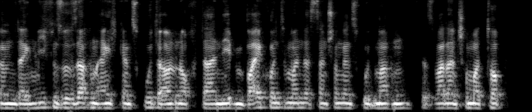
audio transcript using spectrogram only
Ähm, dann liefen so Sachen eigentlich ganz gut. Auch noch da nebenbei konnte man das dann schon ganz gut machen. Das war dann schon mal top.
